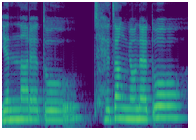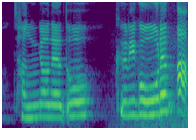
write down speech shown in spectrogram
옛날에도, 재작년에도, 작년에도, 그리고 올해, 아!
